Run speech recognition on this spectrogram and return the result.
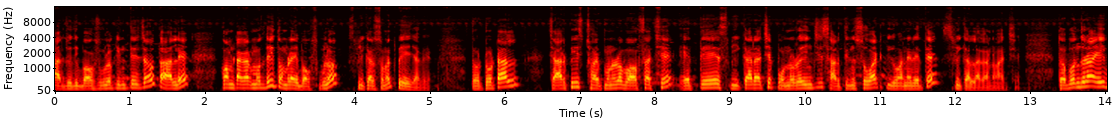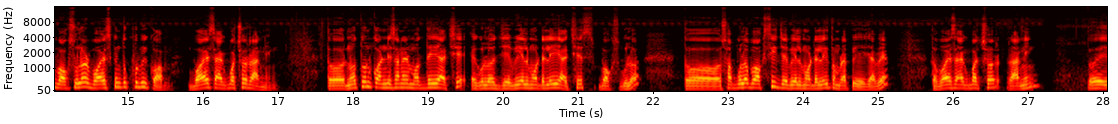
আর যদি বক্সগুলো কিনতে চাও তাহলে কম টাকার মধ্যেই তোমরা এই বক্সগুলো স্পিকার সমেত পেয়ে যাবে। তো টোটাল চার পিস ছয় পনেরো বক্স আছে। এতে স্পিকার আছে পনেরো ইঞ্চি, সাড়ে তিনশো ওয়াট কি ওয়ানের এতে স্পিকার লাগানো আছে। তো বন্ধুরা, এই বক্সগুলোর বয়স কিন্তু খুবই কম। বয়স এক বছর রানিং তো নতুন কন্ডিশনের মধ্যেই আছে। এগুলো জেবিএল মডেলেই আছে বক্সগুলো তো সবগুলো বক্সই জেবিএল মডেলেই তোমরা পেয়ে যাবে। তো বয়স এক বছর রানিং তো এই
